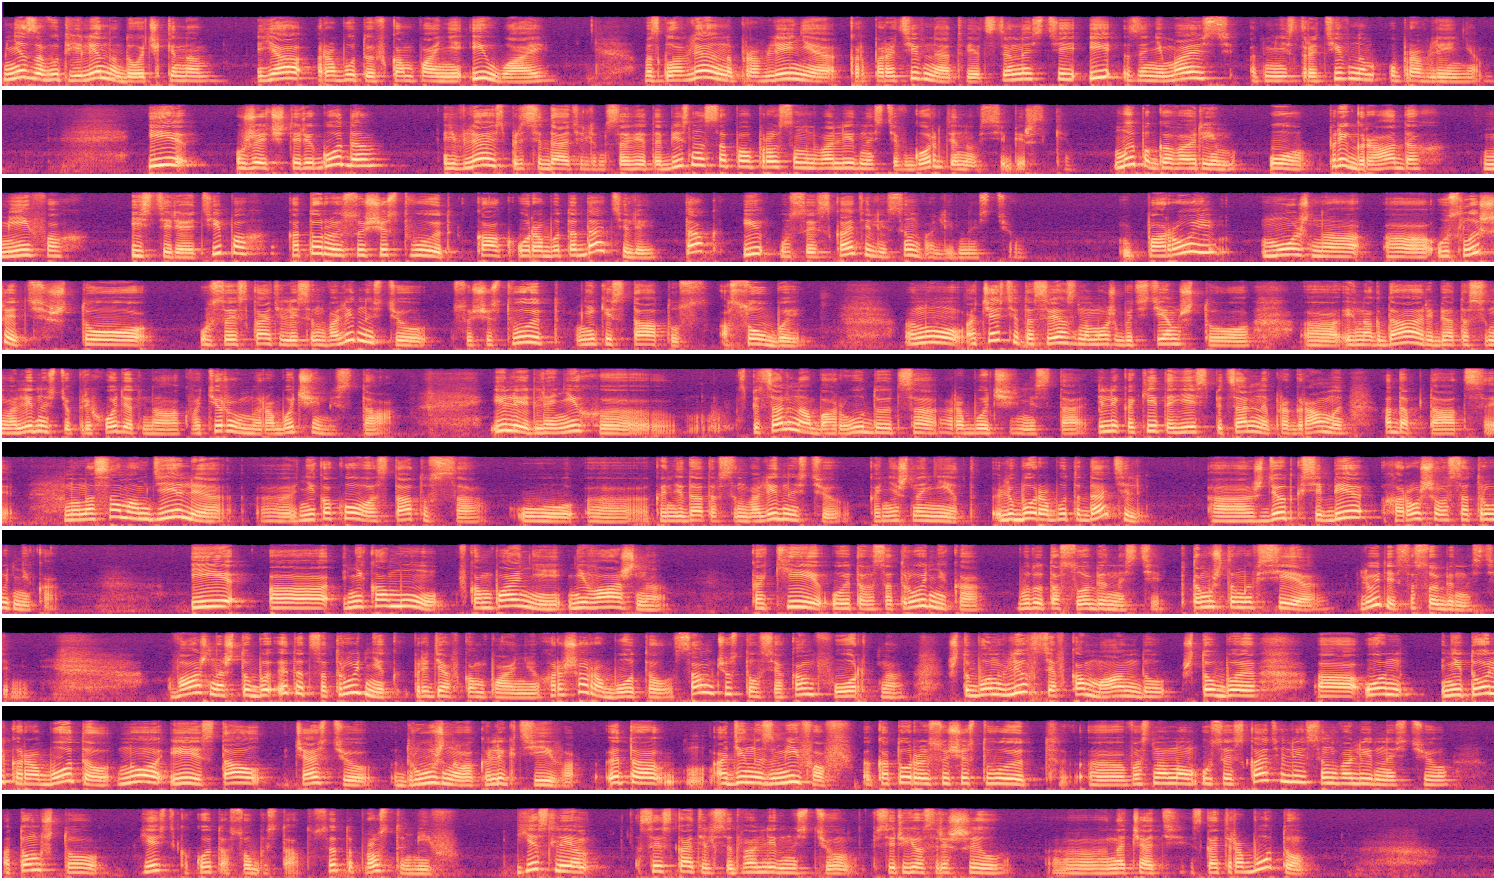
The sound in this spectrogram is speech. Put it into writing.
Меня зовут Елена Дочкина. Я работаю в компании EY, возглавляю направление корпоративной ответственности и занимаюсь административным управлением. И уже 4 года являюсь председателем Совета бизнеса по вопросам инвалидности в городе Новосибирске. Мы поговорим о преградах, мифах и стереотипах, которые существуют как у работодателей, так и у соискателей с инвалидностью. Порой можно э, услышать, что у соискателей с инвалидностью существует некий статус особый. Ну, отчасти это связано, может быть, с тем, что э, иногда ребята с инвалидностью приходят на квотируемые рабочие места. Или для них э, специально оборудуются рабочие места, или какие-то есть специальные программы адаптации. Но на самом деле э, никакого статуса у э, кандидатов с инвалидностью, конечно, нет. Любой работодатель ждет к себе хорошего сотрудника. И никому в компании не важно, какие у этого сотрудника будут особенности, потому что мы все люди с особенностями. Важно, чтобы этот сотрудник, придя в компанию, хорошо работал, сам чувствовал себя комфортно, чтобы он влился в команду, чтобы он не только работал, но и стал частью дружного коллектива. Это один из мифов, которые существуют э, в основном у соискателей с инвалидностью, о том, что есть какой-то особый статус. Это просто миф. Если соискатель с инвалидностью всерьез решил э, начать искать работу,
